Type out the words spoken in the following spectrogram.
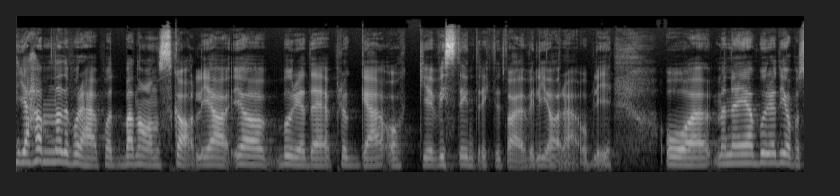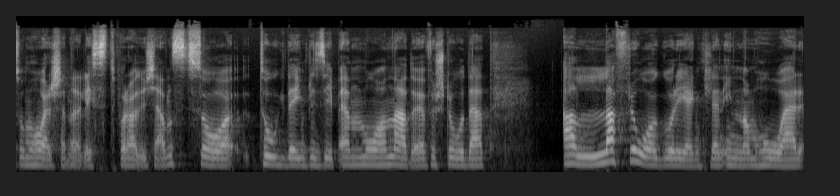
jag hamnade på det här på ett bananskal. Jag, jag började plugga och visste inte riktigt vad jag ville göra och bli. Och, men när jag började jobba som HR-generalist på Radiotjänst så tog det i princip en månad och jag förstod att alla frågor egentligen inom HR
